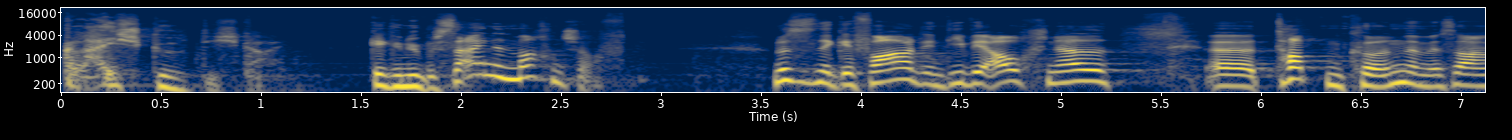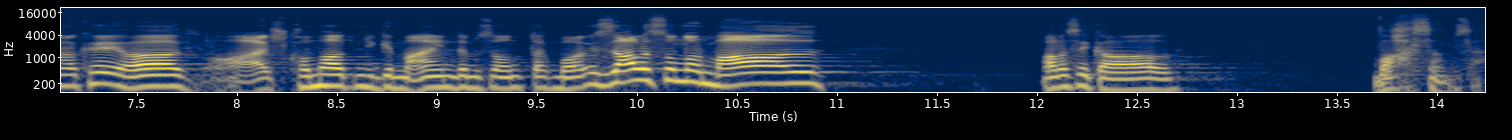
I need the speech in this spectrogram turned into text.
Gleichgültigkeit gegenüber seinen Machenschaften. Und das ist eine Gefahr, in die wir auch schnell äh, tappen können, wenn wir sagen, okay, ja, ich komme halt in die Gemeinde am Sonntagmorgen, es ist alles so normal, alles egal. Wachsam sein,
